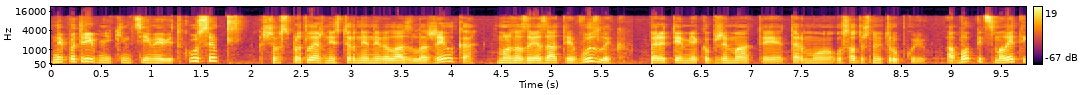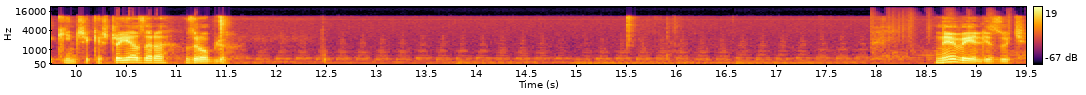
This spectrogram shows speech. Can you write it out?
Непотрібні кінці ми відкусимо. Щоб з протилежної сторони не вилазила жилка, можна зав'язати вузлик перед тим, як обжимати термоусадочною трубкою, або підсмалити кінчики, що я зараз зроблю. не вилізуть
